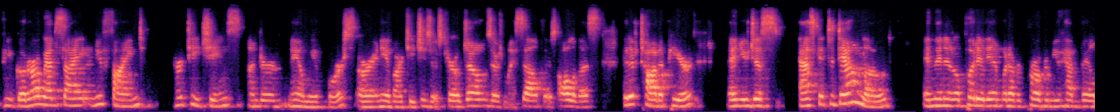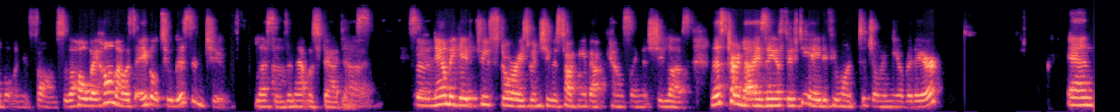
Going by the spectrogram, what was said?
if you go to our website and you find her teachings under Naomi, of course, or any of our teachings. There's Carol Jones, there's myself, there's all of us that have taught up here. And you just ask it to download, and then it'll put it in whatever program you have available on your phone. So the whole way home, I was able to listen to lessons, and that was fabulous. So Naomi gave two stories when she was talking about counseling that she loves. Let's turn to Isaiah 58 if you want to join me over there. And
